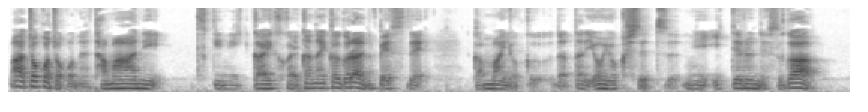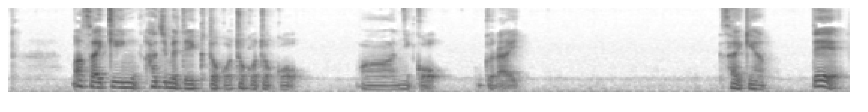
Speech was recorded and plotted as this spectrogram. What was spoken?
まあ、ちょこちょこね、たまに月に1回行くか行かないかぐらいのペースで、岩盤浴だったり温浴施設に行ってるんですが、まあ最近初めて行くとこちょこちょこ、まあ2個ぐらい最近あって、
